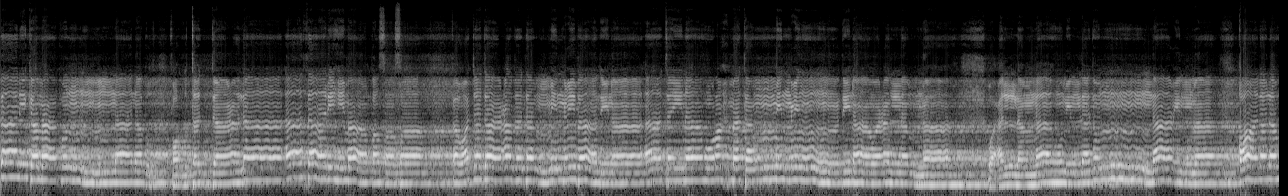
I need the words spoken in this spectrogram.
ذلك ما كنا نبغ فارتدا على آثارهما قصصا فوجدا عبدا من عبادنا آتيناه رحمة من عندنا وعلمناه وعلمناه من لدنا علما. قال له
